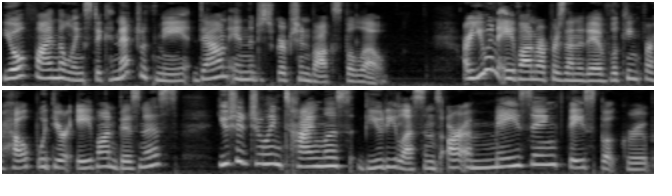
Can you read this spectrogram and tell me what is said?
You'll find the links to connect with me down in the description box below. Are you an Avon representative looking for help with your Avon business? You should join Timeless Beauty Lessons, our amazing Facebook group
